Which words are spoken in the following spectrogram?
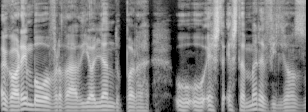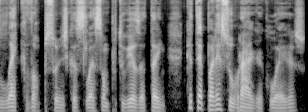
Agora, em boa verdade, e olhando para o, o, este, este maravilhoso leque de opções que a seleção portuguesa tem, que até parece o Braga, colegas,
